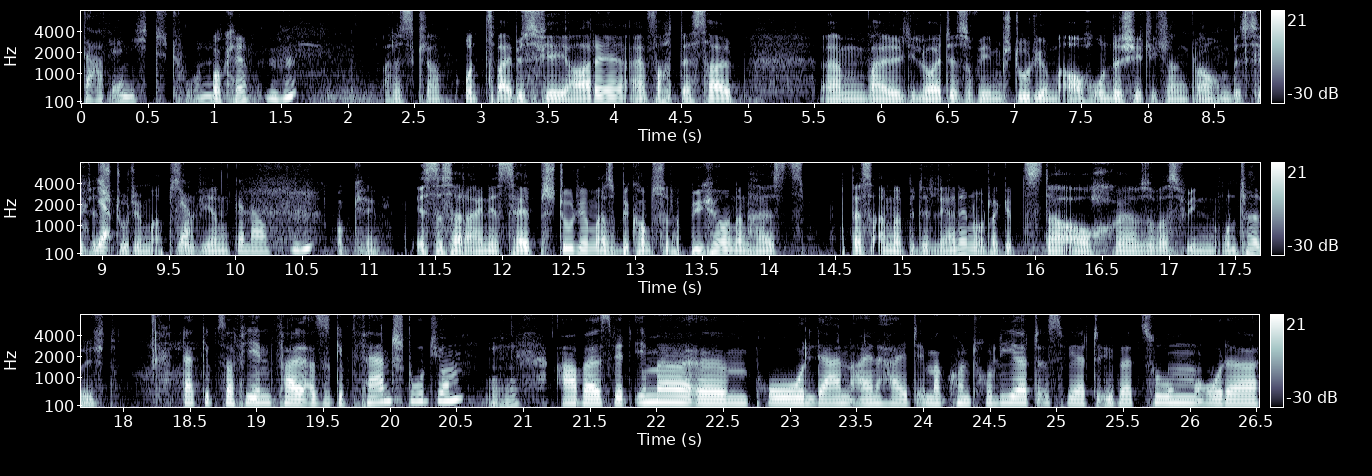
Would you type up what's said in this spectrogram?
darf er nicht tun. Okay. Mhm. Alles klar. Und zwei bis vier Jahre einfach deshalb, ähm, weil die Leute so wie im Studium auch unterschiedlich lang brauchen, bis sie das ja. Studium absolvieren. Ja, genau. Mhm. Okay. Ist das ein reines Selbststudium? Also bekommst du da Bücher und dann heißt es das einmal bitte lernen oder gibt es da auch äh, sowas wie einen Unterricht? Da gibt es auf jeden Fall, also es gibt Fernstudium, mhm. aber es wird immer ähm, pro Lerneinheit immer kontrolliert. Es wird über Zoom oder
